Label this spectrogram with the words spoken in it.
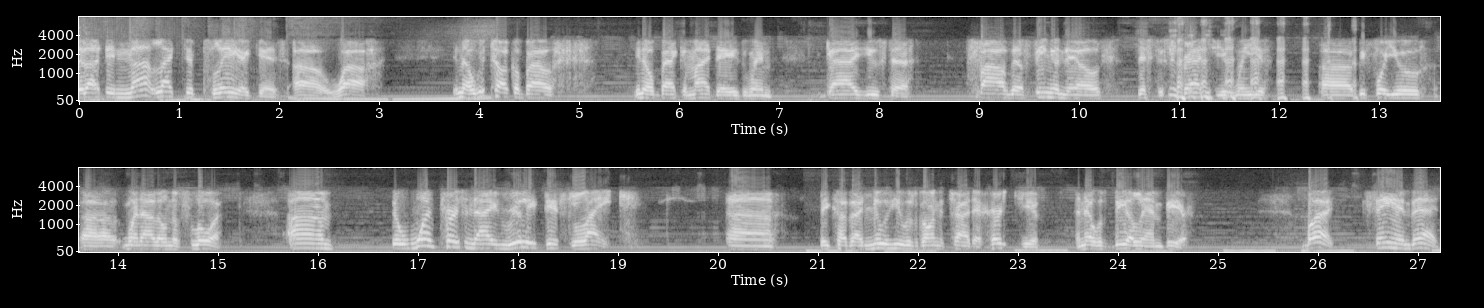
that I did not like to play against. Oh wow! You know, we talk about you know back in my days when guys used to file their fingernails just to scratch you when you uh, before you uh, went out on the floor. Um, the one person I really dislike uh, because I knew he was going to try to hurt you, and that was Bill Laimbeer. But saying that,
